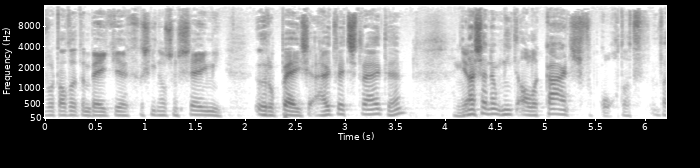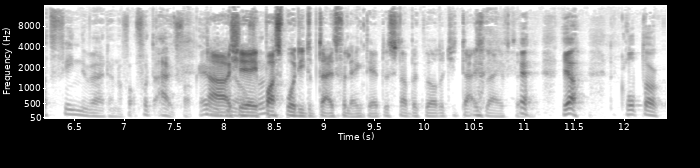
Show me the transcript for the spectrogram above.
wordt altijd een beetje gezien als een semi-Europese uitwedstrijd. Hè? En daar zijn ook niet alle kaartjes verkocht. Wat, wat vinden wij dan nog van? Voor het uitvak. Hè? Nou, Daar als je je paspoort niet op tijd verlengd hebt, dan snap ik wel dat je thuis blijft. eh. Ja, dat klopt ook.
